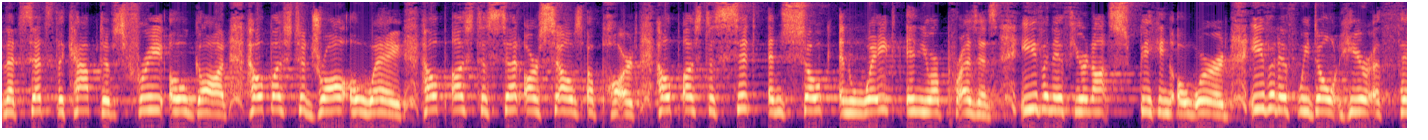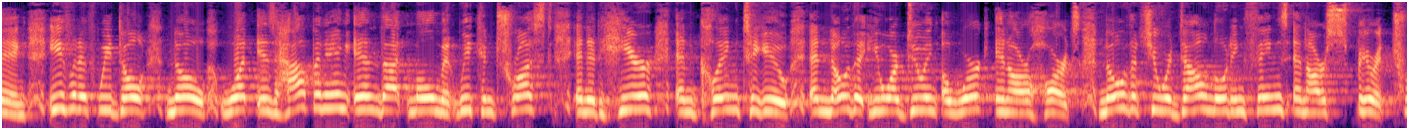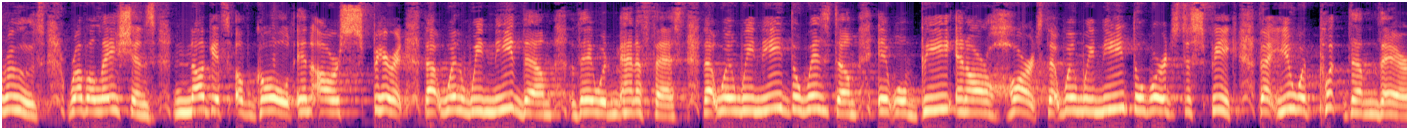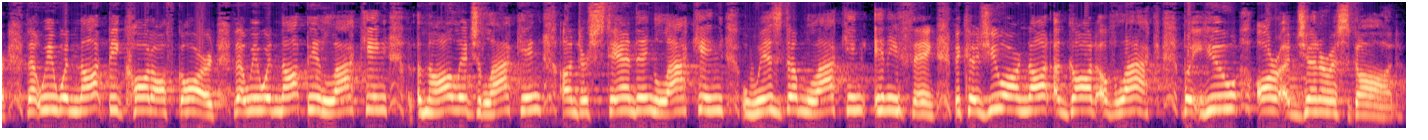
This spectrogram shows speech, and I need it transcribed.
that sets the captives free. Oh God, help us to draw away. Help us to set ourselves apart. Help us to sit and soak and wait in your presence, even if you're not speaking a word, even if we don't hear a thing, even if we don't know what is happening in that moment, we can trust and adhere and cling to you and know that you are doing a work in our hearts. Know that you are downloading things in our spirit, truths, revelation, revelations, nuggets of gold in our spirit that when we need them, they would manifest. That when we need the wisdom, it will be in our hearts. That when we need the words to speak, that you would put them there. That we would not be caught off guard. That we would not be lacking knowledge, lacking understanding, lacking wisdom, lacking anything. Because you are not a God of lack, but you are a generous God.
